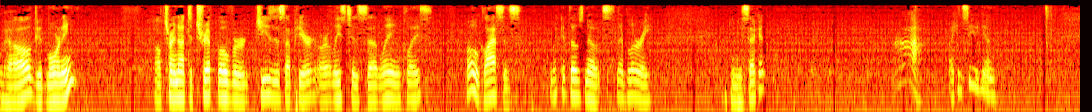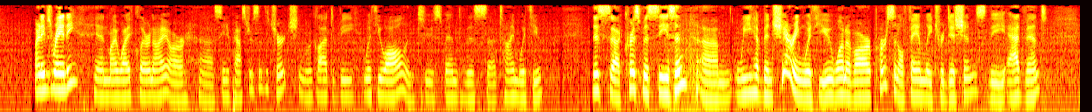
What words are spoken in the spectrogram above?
Well, good morning. I'll try not to trip over Jesus up here, or at least his uh, laying place. Oh, glasses. Look at those notes. They're blurry. Give me a second. Ah, I can see again. My name's Randy, and my wife Claire and I are uh, senior pastors of the church, and we're glad to be with you all and to spend this uh, time with you. This uh, Christmas season, um, we have been sharing with you one of our personal family traditions, the Advent.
